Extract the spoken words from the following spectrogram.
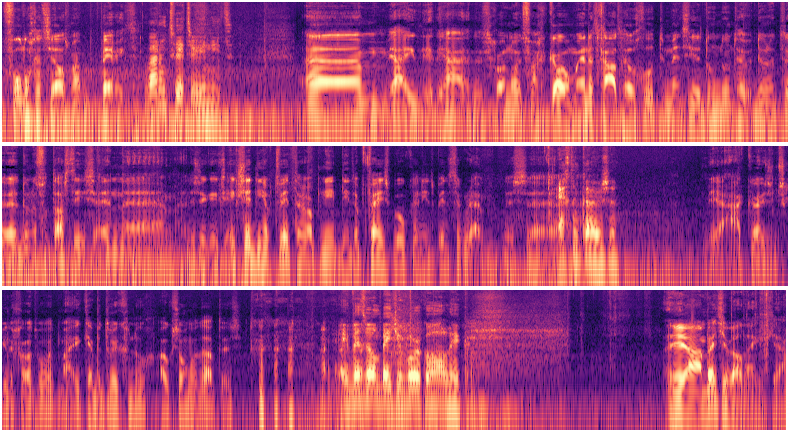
volg het zelfs maar beperkt. Waarom twitter je niet? Ehm, ja, ik, ja, er is gewoon nooit van gekomen en het gaat heel goed. De mensen die dat doen, doen het, doen het, doen het fantastisch. En, ehm, dus ik, ik, ik zit niet op Twitter, op, niet, niet op Facebook en niet op Instagram. Dus Echt een keuze. Ja, keuze is misschien een groot woord, maar ik heb het druk genoeg. Ook zonder dat dus. Je bent wel een beetje workaholic. ja, een beetje wel denk ik, ja.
